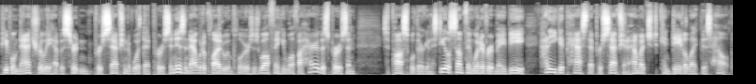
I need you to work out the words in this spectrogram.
people naturally have a certain perception of what that person is. And that would apply to employers as well, thinking, well, if I hire this person, it's possible they're going to steal something, whatever it may be. How do you get past that perception? How much can data like this help?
